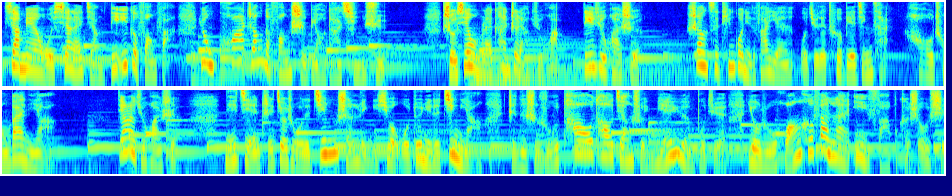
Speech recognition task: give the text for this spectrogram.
下面我先来讲第一个方法，用夸张的方式表达情绪。首先，我们来看这两句话。第一句话是。上次听过你的发言，我觉得特别精彩，好崇拜你啊！第二句话是，你简直就是我的精神领袖，我对你的敬仰真的是如滔滔江水绵延不绝，又如黄河泛滥一发不可收拾。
